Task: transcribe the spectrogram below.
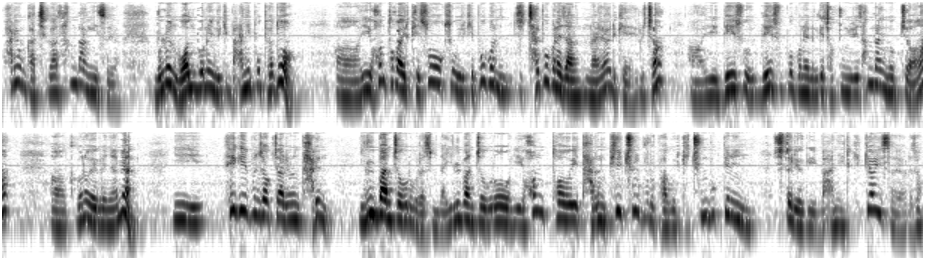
활용 가치가 상당히 있어요. 물론 원본은 이렇게 많이 뽑혀도 어, 이 헌터가 이렇게 쏙쏙 이렇게 뽑은 잘 뽑아내잖아요. 이렇게 그렇죠? 어, 이 내수 내수 뽑아내는 게 적중률이 상당히 높죠. 어, 그거는 왜 그러냐면 이 회계 분석 자료는 다른 일반적으로 그렇습니다. 일반적으로 이 헌터의 다른 필출 그룹하고 이렇게 중복되는 여기 많이 이렇게 껴 있어요. 그래서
